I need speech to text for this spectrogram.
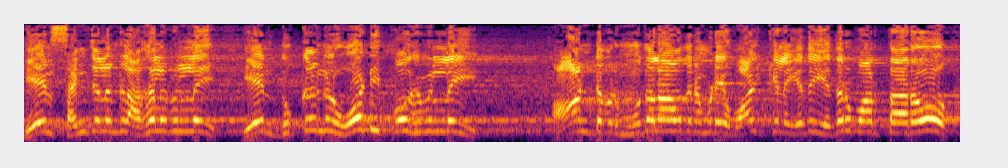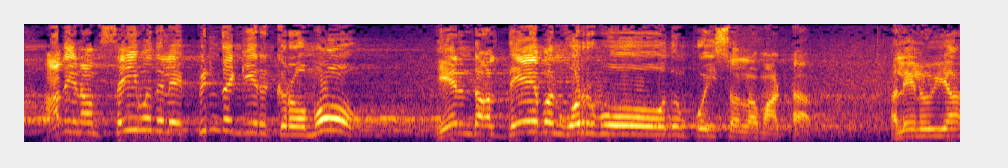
ஏன் சஞ்சலங்கள் அகலவில்லை? ஏன் துக்கங்கள் ஓடி போகவில்லை? ஆண்டவர் முதலாவது நம்முடைய வாழ்க்கையில எதை எதிர்பார்த்தாரோ அதை நாம் செய்வதிலே பின்தங்கி இருக்கிறோமோ ஏனென்றால் தேவன் ஒருபோதும் பொய் சொல்ல மாட்டார். அலையலூயா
